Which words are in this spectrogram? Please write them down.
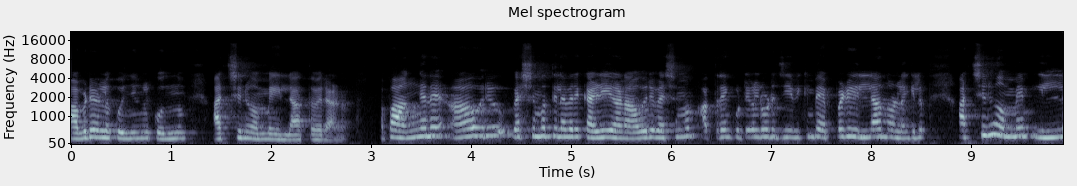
അവിടെയുള്ള കുഞ്ഞുങ്ങൾക്കൊന്നും അച്ഛനും അമ്മയും ഇല്ലാത്തവരാണ്. അപ്പൊ അങ്ങനെ ആ ഒരു വിഷമത്തിൽ അവർ കഴിയുകയാണ്. ആ ഒരു വിഷമം അത്രയും കുട്ടികളോട് ജീവിക്കുമ്പോൾ എപ്പോഴും ഇല്ല എന്നുള്ളെങ്കിലും അച്ഛനും അമ്മയും ഇല്ല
